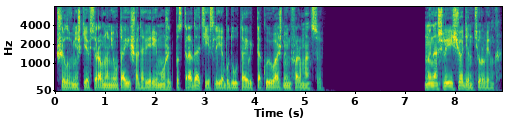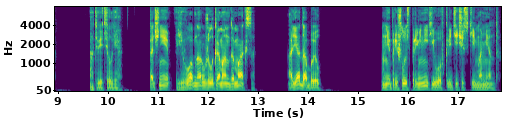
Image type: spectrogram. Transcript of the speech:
Шил в мешке все равно не утаишь, а доверие может пострадать, если я буду утаивать такую важную информацию. Мы нашли еще один тюрвинг. — ответил я. Точнее, его обнаружила команда Макса, а я добыл. Мне пришлось применить его в критический момент.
